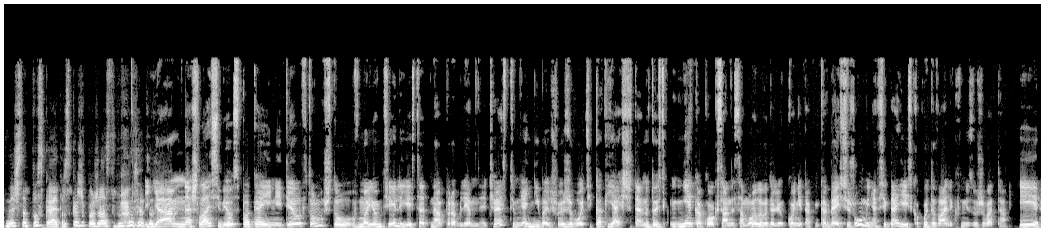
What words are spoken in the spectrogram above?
значит, отпускает. Расскажи, пожалуйста, про это. Я нашла себе успокоение. Дело в том, что в моем теле есть одна проблемная часть, у меня небольшой животик, как я считаю. Ну, то есть не как у Оксаны Самойловой, далеко не так. Когда я сижу, у меня всегда есть какой-то валик внизу живота. И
